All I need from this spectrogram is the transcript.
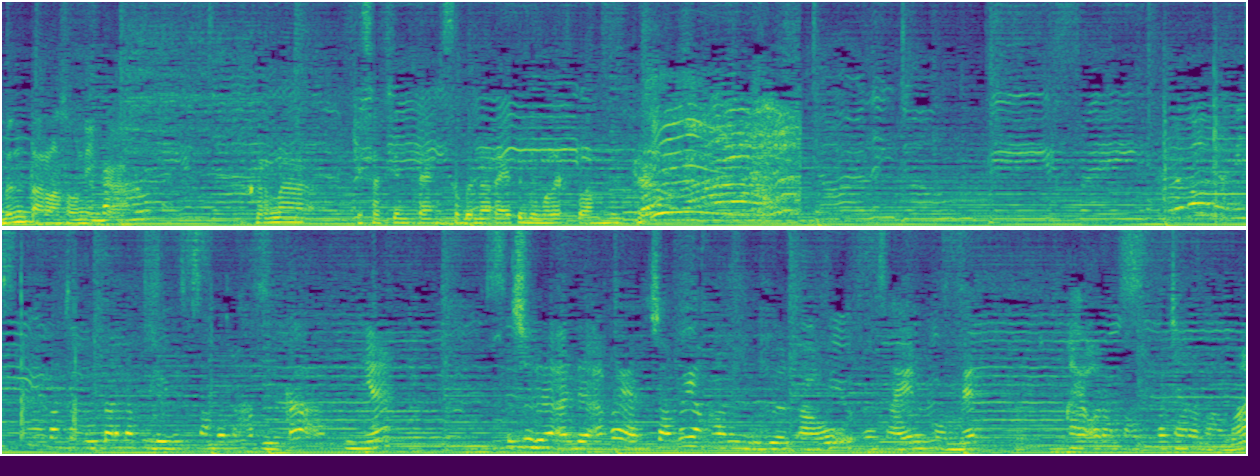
Bentar langsung nikah. Karena kisah cinta yang sebenarnya itu dimulai setelah nikah. Pacaran tapi udah bisa sampai tahap nikah, artinya sudah ada apa ya sesuatu yang kalian berdua tahu, rasain, komit, kayak orang pacaran lama,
